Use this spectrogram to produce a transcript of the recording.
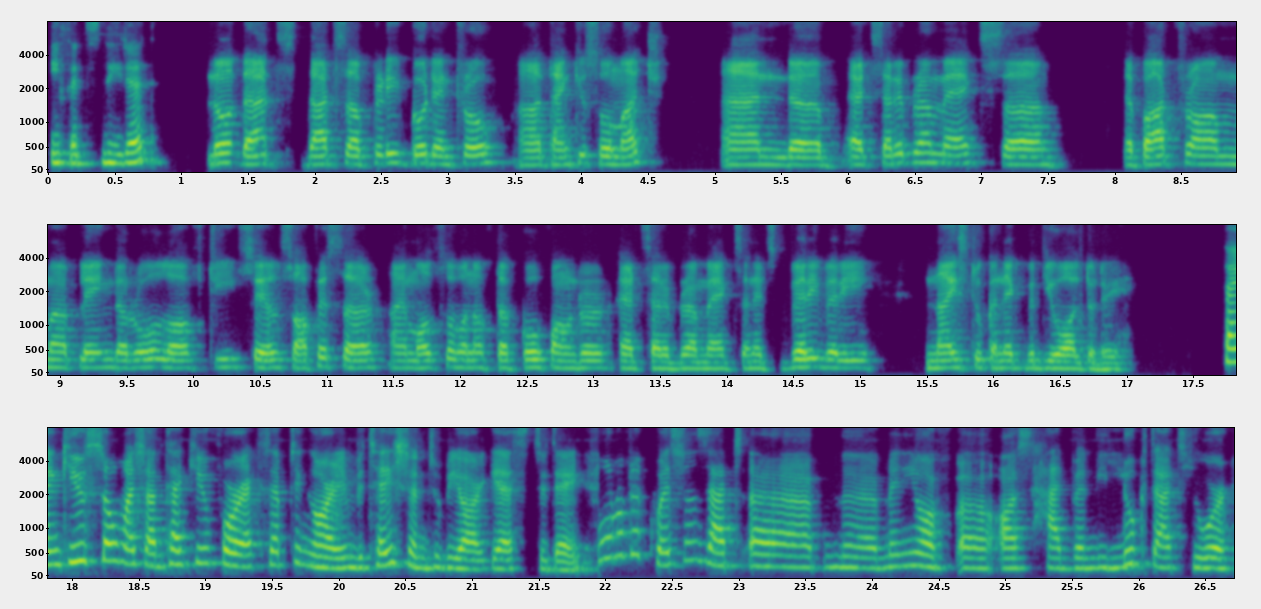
if it's needed? No, that's that's a pretty good intro. thank you so much. And uh, at CerebrumX, uh, apart from uh, playing the role of chief sales officer, I'm also one of the co-founder at CerebrumX, and it's very, very nice to connect with you all today. Thank you so much, and thank you for accepting our invitation to be our guest today. One of the questions that uh, many of uh, us had when we looked at your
